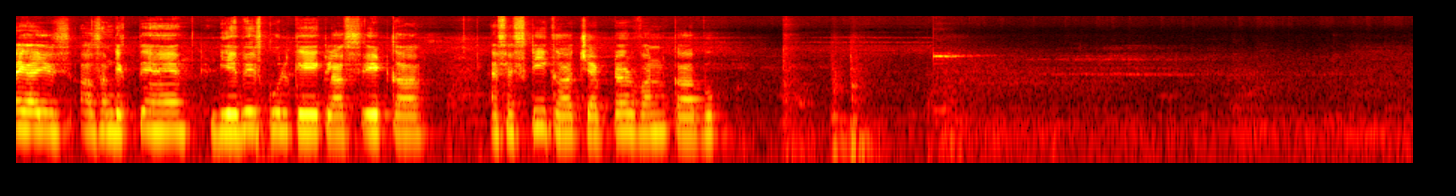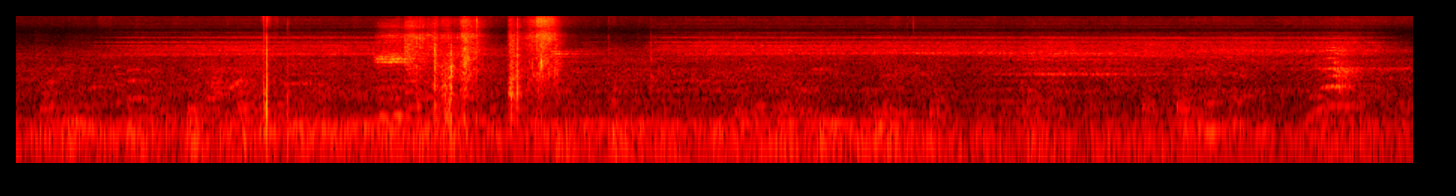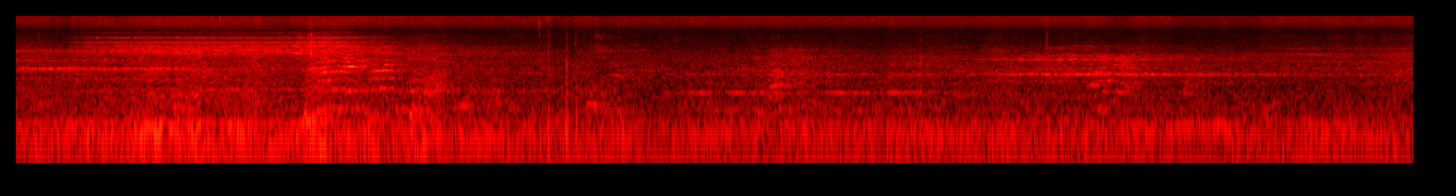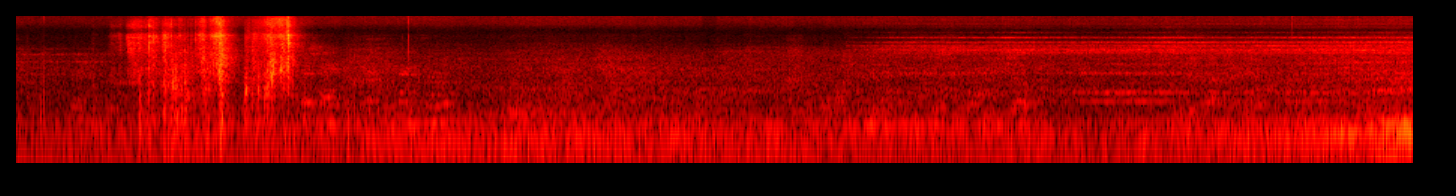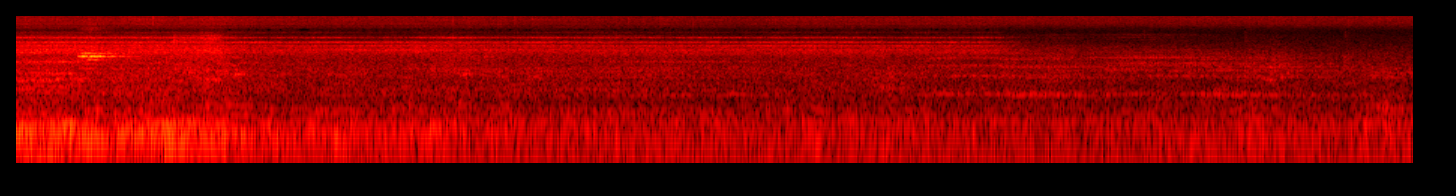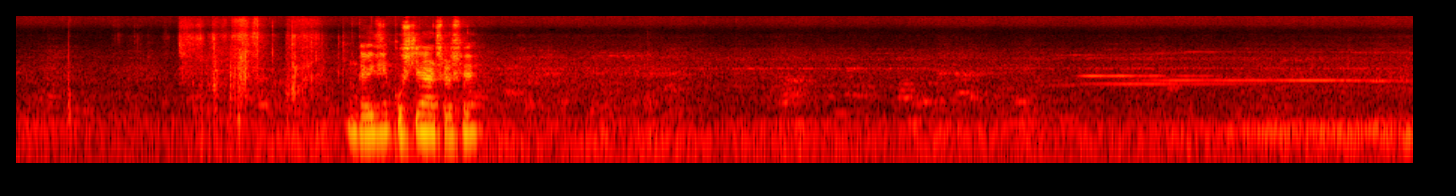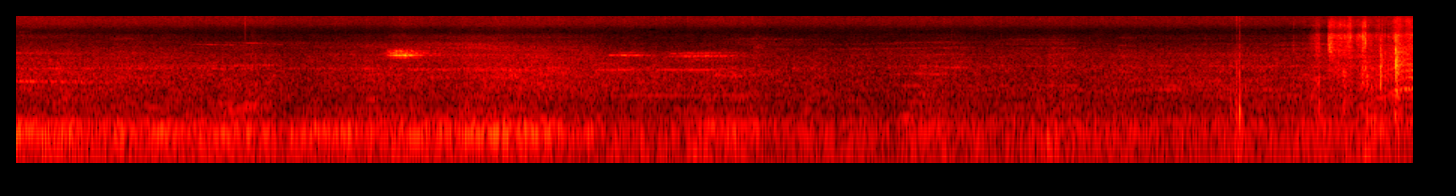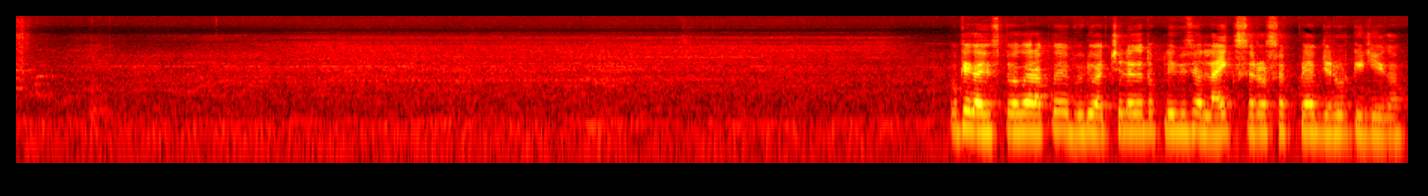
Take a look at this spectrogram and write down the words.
Hi guys अब हम देखते हैं डीएवी स्कूल के क्लास एट का एसएसटी का चैप्टर वन का बुक गाइस ये क्वेश्चन आंसर है ओके गाइस तो अगर आपको ये वीडियो अच्छी लगे तो प्लीज़ इसे लाइक शेयर और सब्सक्राइब ज़रूर कीजिएगा।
